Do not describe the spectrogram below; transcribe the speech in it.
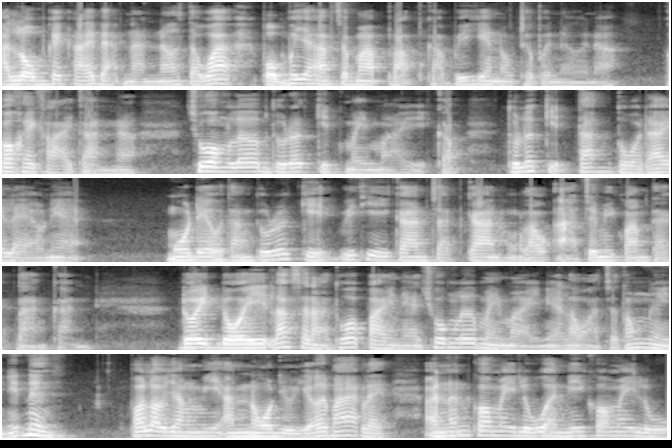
อารมณ์คล้าย ๆ แบบนั้นเนาะแต่ว่าผมพยายามจะมาปรับกับ weekend entrepreneur นะก็คล้าย ๆ กันนะช่วงเริ่มธุรกิจใหม่ ๆ กับธุรกิจตั้งตัวได้แล้วเนี่ยโมเดลทางธุรกิจวิธีการจัดการของเราอาจจะมีความแตกต่างกัน โดยโดยลักษณะทั่วไปเนี่ยช่วงเริ่มใหม่ๆเนี่ยเราอาจจะต้องเหนื่อยนิดนึงเพราะเรายังมีอันโนนอยู่เยอะมากเลย อันนั้นก็ไม่รู้อันนี้ก็ไม่รู้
